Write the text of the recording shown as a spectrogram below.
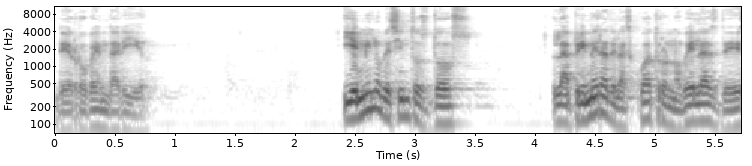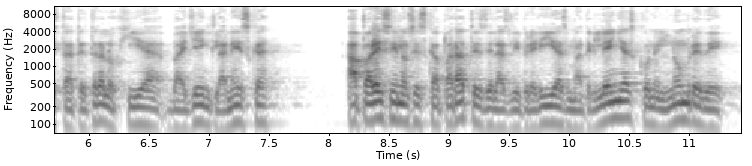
de Rubén Darío. Y en 1902, la primera de las cuatro novelas de esta tetralogía valle-inclanesca aparece en los escaparates de las librerías madrileñas con el nombre de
